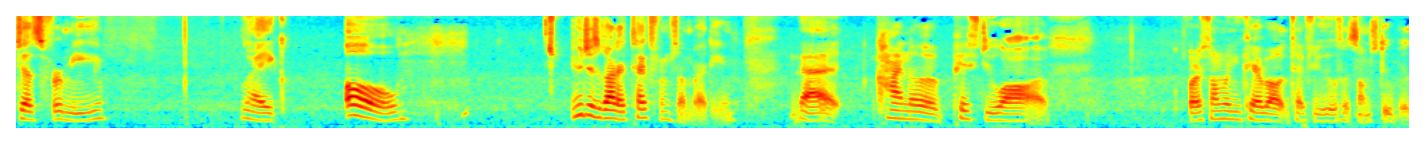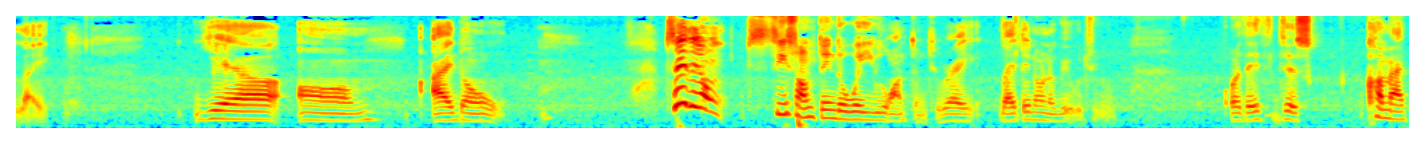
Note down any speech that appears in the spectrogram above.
just for me. Like, oh, you just got a text from somebody that kind of pissed you off, or someone you care about text you for something stupid like, yeah, um, I don't say they don't see something the way you want them to, right? Like they don't agree with you or they just come at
